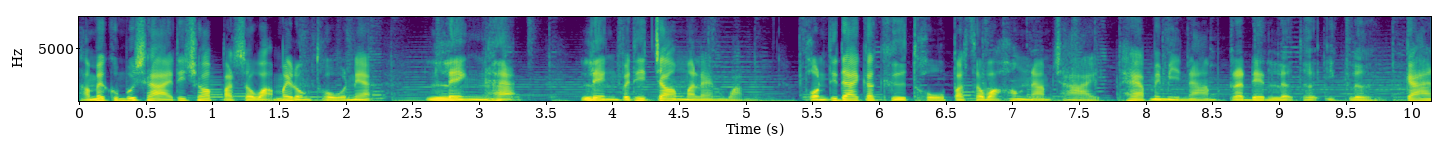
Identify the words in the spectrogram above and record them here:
ทำให้คุณผู้ชายที่ชอบปัสสาวะไม่ลงโถเนี่ยเล็งฮะ เล็งไปที่เจ้าแมลงวัน ผลที่ได้ก็คือโถปัสสาวะห้องน้ำชาย แทบไม่มีน้ำกระเด็นเลอะเทอะอีกเลย การ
